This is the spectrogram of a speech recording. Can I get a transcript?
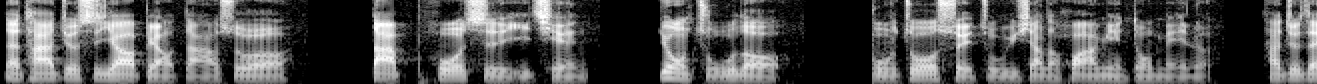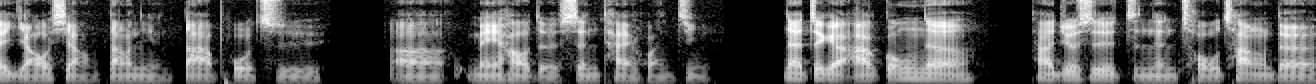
那他就是要表达说，大坡池以前用竹篓捕捉水族鱼虾的画面都没了，他就在遥想当年大坡池啊美好的生态环境。那这个阿公呢，他就是只能惆怅的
